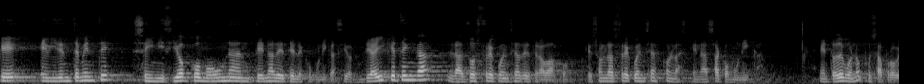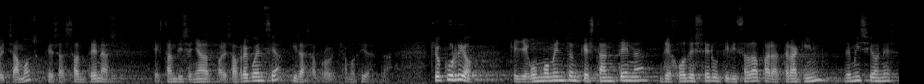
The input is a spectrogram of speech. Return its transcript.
que evidentemente se inició como una antena de telecomunicación. De ahí que tenga las dos frecuencias de trabajo, que son las frecuencias con las que NASA comunica. Entonces, bueno, pues aprovechamos que esas antenas están diseñadas para esa frecuencia y las aprovechamos y ya está. ¿Qué ocurrió? Que llegó un momento en que esta antena dejó de ser utilizada para tracking de misiones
